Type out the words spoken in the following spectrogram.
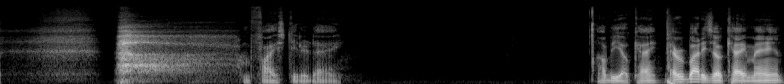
I'm feisty today. I'll be okay. Everybody's okay, man.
